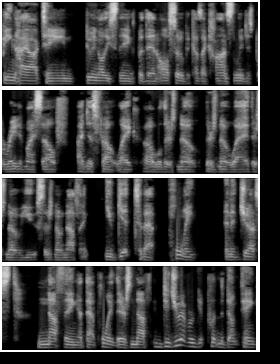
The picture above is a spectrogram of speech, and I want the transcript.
being high octane, doing all these things, but then also because I constantly just berated myself, I just felt like, oh, well, there's no, there's no way, there's no use, there's no nothing. You get to that point and it just, nothing at that point. There's nothing. Did you ever get put in the dunk tank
